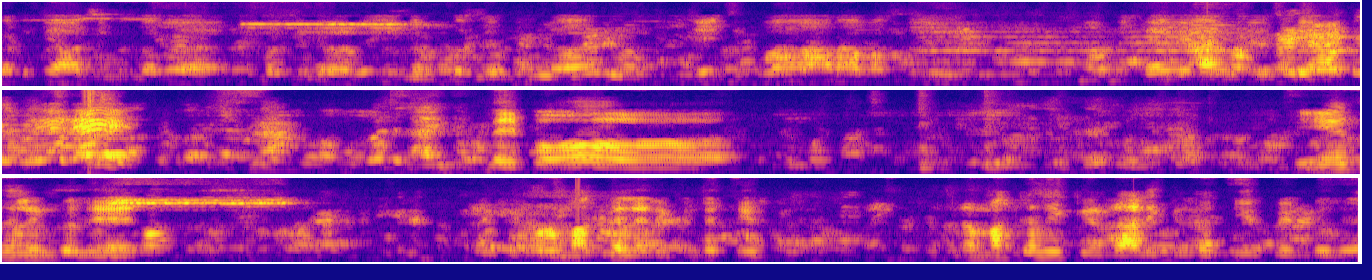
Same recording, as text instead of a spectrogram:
கடுமையா அதிமுகவை விமர்சிக்கிறாரு. எங்க கூட சேர்ந்தா ஜெயிச்சுக்கலாம். ஆனா வந்து அவனுக்கு தேவையான இல்ல இப்போ தேர்தல் என்பது ஒரு மக்கள் அளிக்கின்ற தீர்ப்பு. இந்த மக்களுக்கு அளிக்கின்ற தீர்ப்பு என்பது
